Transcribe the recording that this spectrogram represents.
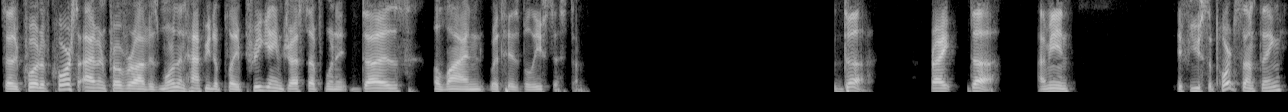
So, quote, of course, Ivan Provorov is more than happy to play pregame dress up when it does align with his belief system. Duh, right? Duh. I mean, if you support something,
